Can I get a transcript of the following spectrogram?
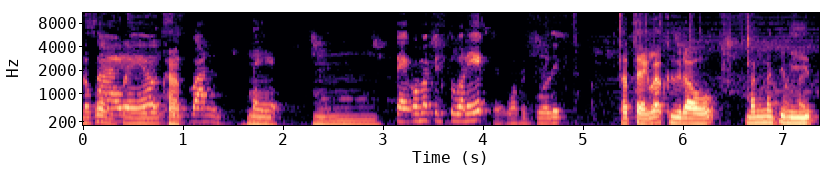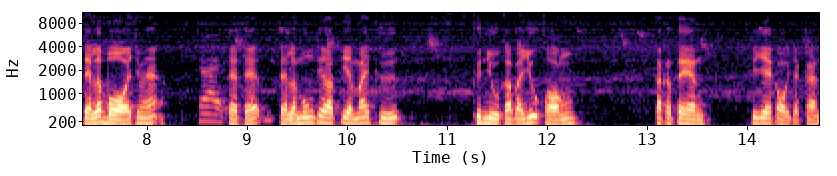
แล้วก็ทรายไปแล้วครับ สิบวันอืแตมกอืมแตกออกมาเป็นตัวเล็ก แต่ว่าเป็นตัวเล็กถ้าแตกแล้วคือเรา มันมันจะมีแต่ละบ่อใช่ไหมฮะ ใช่แต่แต่แต่ละมุ้งที่เราเตรียมไว้คือ ขึ้นอยู่กับอายุของตะกแตนที่แยกออกจากกัน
